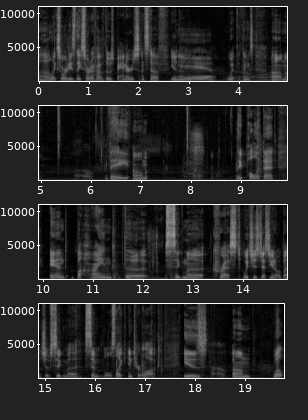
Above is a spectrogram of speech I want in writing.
uh, like sorties, they sort of have those banners and stuff, you know, Yeah. with the things. Um, they um they pull at that and behind the sigma crest which is just you know a bunch of sigma symbols like interlocked is Uh um well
